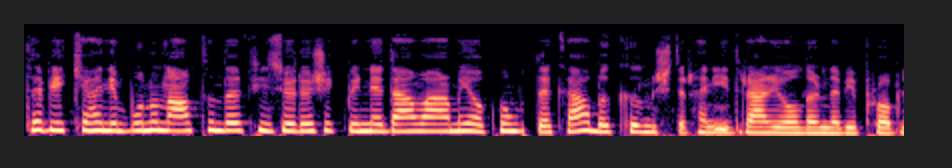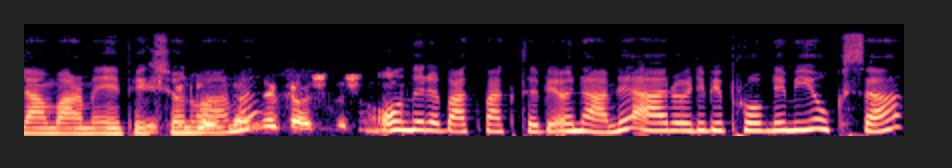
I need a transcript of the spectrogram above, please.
tabii ki hani bunun altında fizyolojik bir neden var mı yok mu mutlaka bakılmıştır. Hani idrar yollarında bir problem var mı, enfeksiyonu var mı? Onlara bakmak tabii önemli. Eğer öyle bir problemi yoksa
